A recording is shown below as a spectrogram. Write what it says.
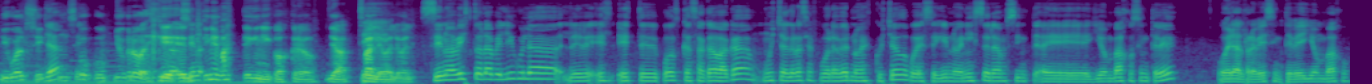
igual sí, Ya, un sí. poco. Yo creo, es Si que no- eh, si no- tiene más técnicos, creo. Ya, Sí. vale, vale, vale. Si no ha visto la película, este podcast acaba acá. Muchas gracias por habernos escuchado. Puedes seguirnos en Instagram sin, eh, guion bajo sin TV. O era al revés, sin TV guion bajo.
